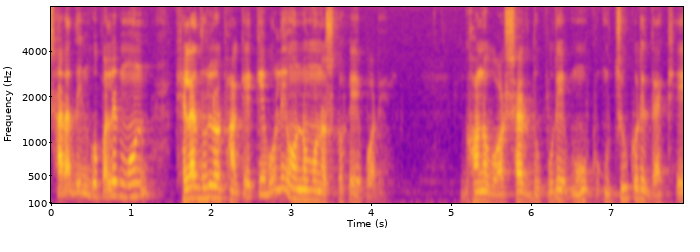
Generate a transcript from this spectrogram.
সারাদিন গোপালের মন খেলাধুলোর ফাঁকে কেবলই অন্যমনস্ক হয়ে পড়ে। ঘন বর্ষার দুপুরে মুখ উঁচু করে দেখে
